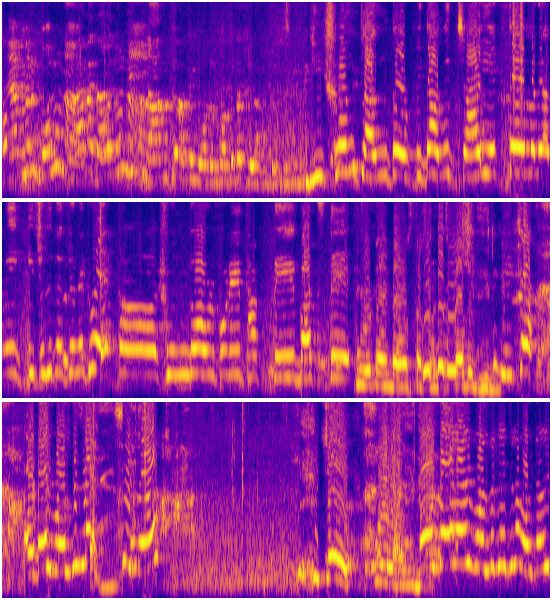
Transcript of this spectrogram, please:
হ্যাঁ, মানে বলো না না না দাদা তুমি ক্লান্ত আগে বলো কতটা ক্লান্ত? ভীষণ ক্লান্ত অর্পিতা আমি চাই একটা মানে আমি কিছুদিনের জন্য একটু একা সুন্দর করে থাকতে বাঁচতে। পুরো টাইম ব্যবস্থা কিন্তু করেছি কতদিন ওটাই বলতে চাইছি না। চল পুরো লাগিয়ে দিই। আমি বলতে চাইছিলাম ওটা আমি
